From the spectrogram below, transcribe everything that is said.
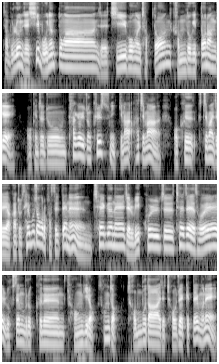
자, 물론 이제 15년 동안 이제 지휘봉을 잡던 감독이 떠난 게 어, 굉장히 좀 타격이 좀 클 수는 있긴 하, 지만 어, 그, 그지만 이제 약간 좀 세부적으로 봤을 때는 최근에 이제 리콜즈 체제에서의 룩셈부르크는 경기력, 성적 전부 다 이제 저조했기 때문에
